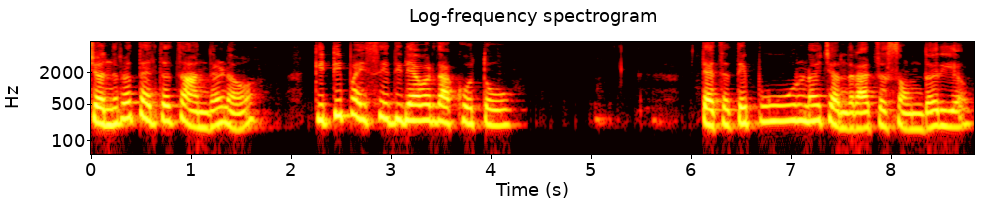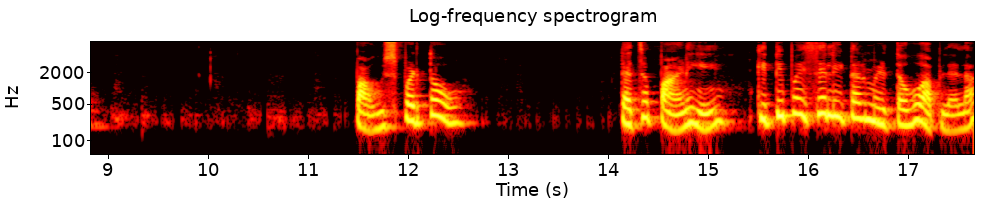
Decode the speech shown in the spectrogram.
चंद्र त्याचं चांदणं किती पैसे दिल्यावर दाखवतो? त्याचं ते पूर्ण चंद्राचं सौंदर्य. पाऊस पडतो. त्याचं पाणी किती पैसे लिटर मिळतं हो आपल्याला?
